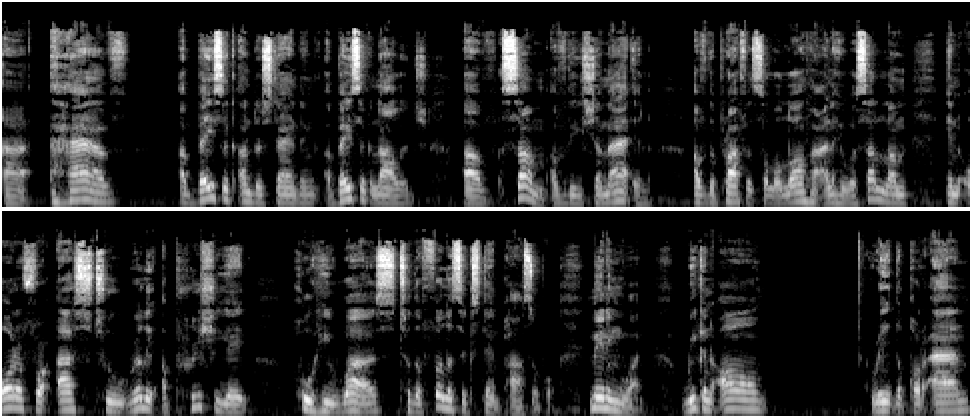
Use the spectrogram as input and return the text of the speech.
uh, have a basic understanding, a basic knowledge of some of the shama'il of the Prophet wasallam in order for us to really appreciate who he was to the fullest extent possible. Meaning what? We can all read the Quran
